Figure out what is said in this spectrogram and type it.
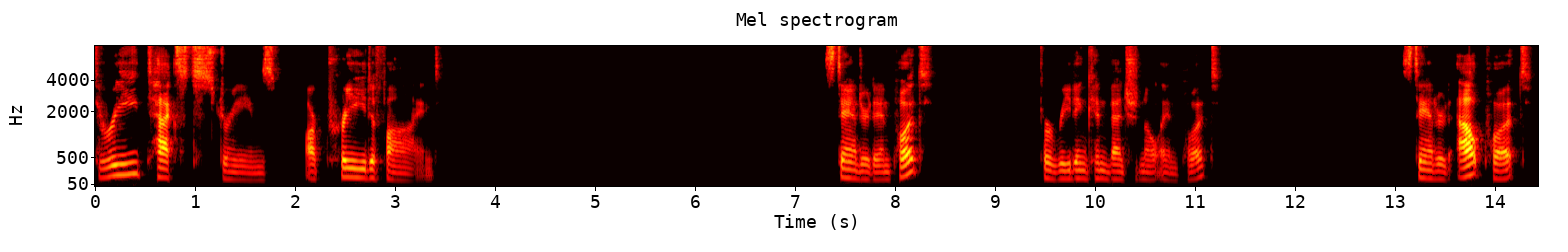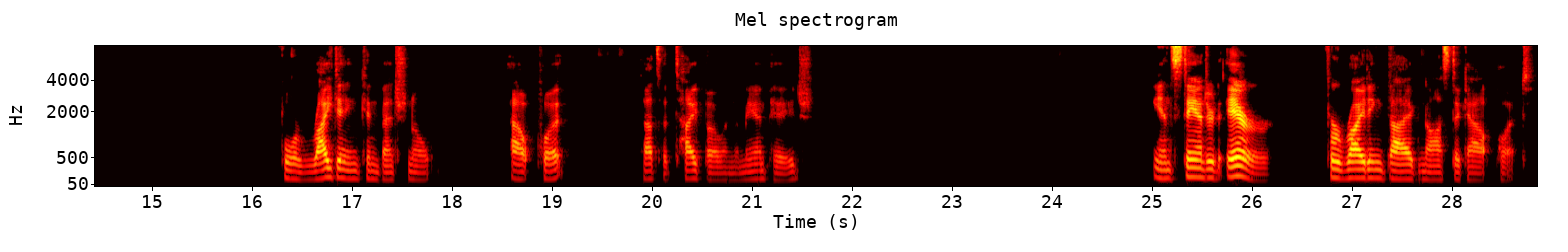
three text streams are predefined. Standard input for reading conventional input. Standard output for writing conventional output. That's a typo in the man page. And standard error for writing diagnostic output.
